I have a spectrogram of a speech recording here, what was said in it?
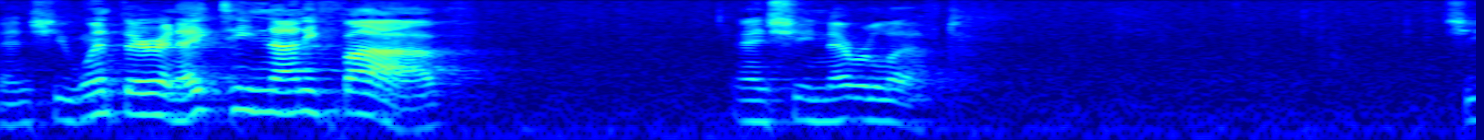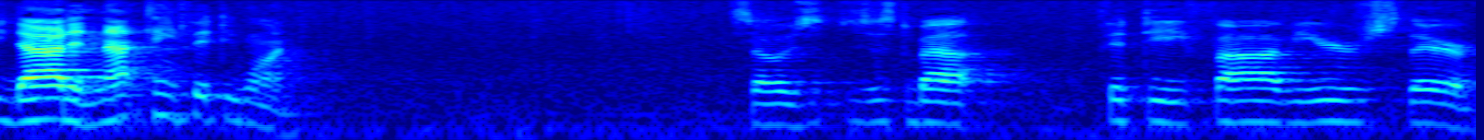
And she went there in 1895, and she never left. She died in 1951. So it was just about 55 years there.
